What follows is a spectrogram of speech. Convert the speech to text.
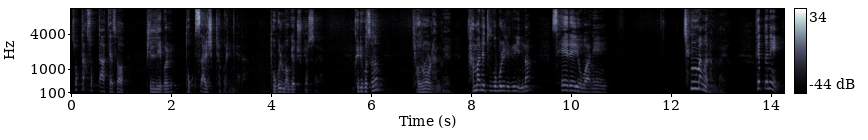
쏙닥쏙닥해서 빌립을 독살시켜 버립니다. 독을 먹여 죽였어요. 그리고서는 결혼을 한 거예요. 가만히 두고 볼 일이 있나? 세례 요한이 책망을 한 거예요. 그랬더니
